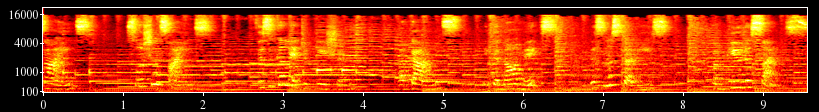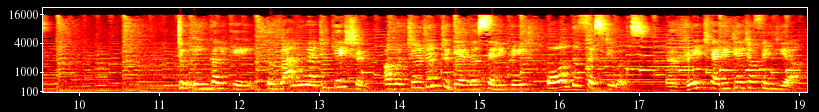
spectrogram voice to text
science, social science, physical education, accounts, economics, business studies, computer science. To inculcate the value education, our children together celebrate all the festivals, the rich heritage of India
